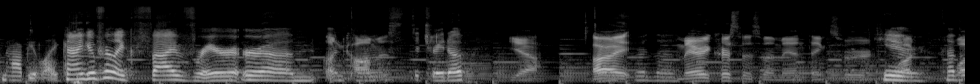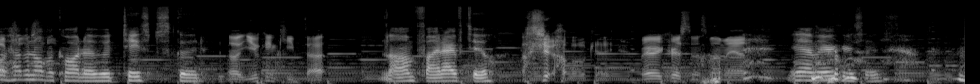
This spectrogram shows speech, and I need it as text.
Now I'd be like, Can I go for like five rare or um Uncommon. uncommons to trade up? Yeah. All right. The... Merry Christmas, my man. Thanks for Here, have, a, have an avocado. It tastes good. Uh, you can keep that. No, I'm fine. I have two. okay. Merry Christmas, my man. Yeah, Merry Christmas.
